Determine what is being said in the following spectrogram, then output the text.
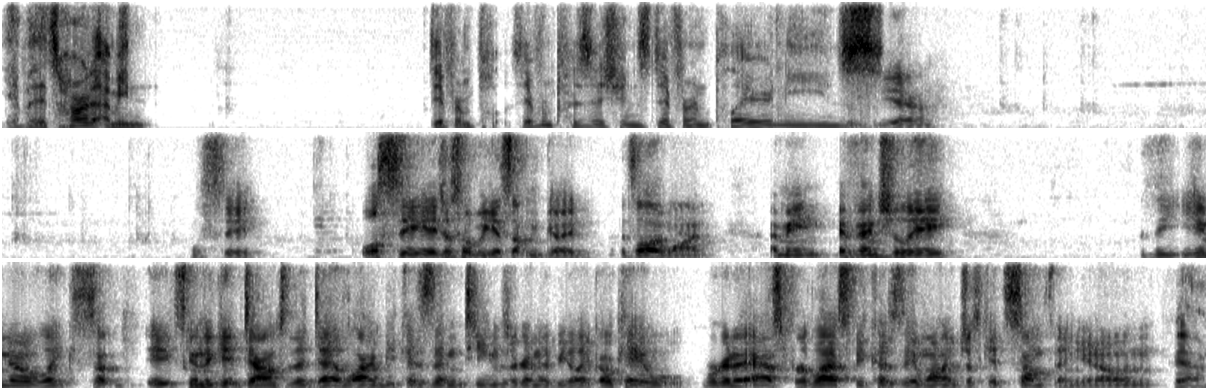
Yeah, but it's hard. I mean, different different positions, different player needs. Yeah. We'll see. We'll see. I just hope we get something good. That's all I want. I mean, eventually the you know like so it's going to get down to the deadline because then teams are going to be like, "Okay, well, we're going to ask for less because they want to just get something, you know." And Yeah.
